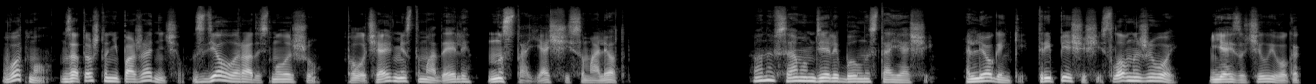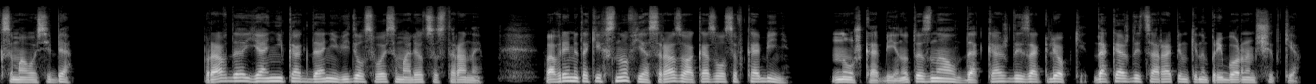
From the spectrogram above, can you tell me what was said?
Вот, мол, за то, что не пожадничал, сделала радость малышу, получая вместо модели настоящий самолет. Он и в самом деле был настоящий. Легонький, трепещущий, словно живой. Я изучил его как самого себя. Правда, я никогда не видел свой самолет со стороны. Во время таких снов я сразу оказывался в кабине. Ну уж кабину ты знал до каждой заклепки, до каждой царапинки на приборном щитке.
